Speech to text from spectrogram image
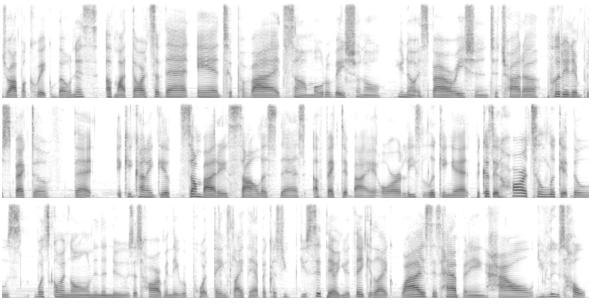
drop a quick bonus of my thoughts of that and to provide some motivational you know inspiration to try to put it in perspective that it can kind of give somebody solace that's affected by it or at least looking at because it's hard to look at those what's going on in the news. It's hard when they report things like that because you, you sit there and you're thinking like why is this happening? How you lose hope?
